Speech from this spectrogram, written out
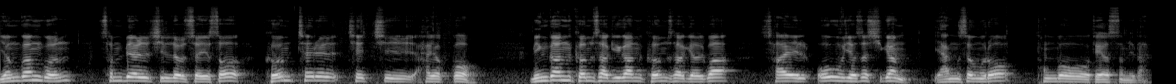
영광군 선별진료소에서 검체를 채취하였고 민간 검사기관 검사 결과 4일 오후 6시경 양성으로 통보되었습니다.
